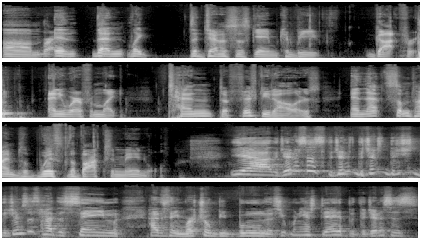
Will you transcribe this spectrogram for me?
Um Right. and then like the Genesis game can be got for anywhere from like 10 to 50 dollars and that's sometimes with the box and manual. Yeah, the Genesis, the Genesis, the Genesis, the Genesis, the Genesis had the same had the same retro boom that the Super NES did, but the Genesis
